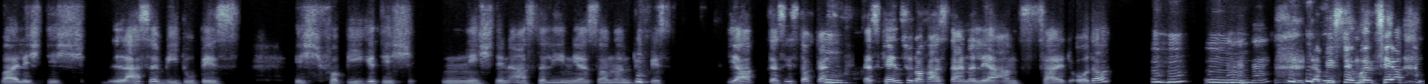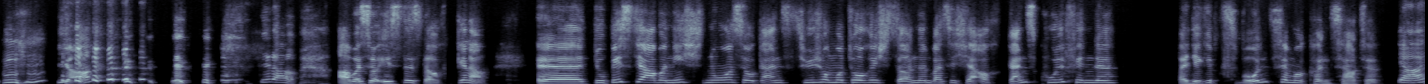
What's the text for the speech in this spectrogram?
weil ich dich lasse, wie du bist. Ich verbiege dich nicht in erster Linie, sondern du bist, ja, das ist doch ganz, mhm. das kennst du doch aus deiner Lehramtszeit, oder? Mhm, mhm. Da bist du immer sehr, mhm, ja. genau. Aber so ist es doch. Genau. Äh, du bist ja aber nicht nur so ganz psychomotorisch, sondern was ich ja auch ganz cool finde, bei dir gibt es Wohnzimmerkonzerte. Ja,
